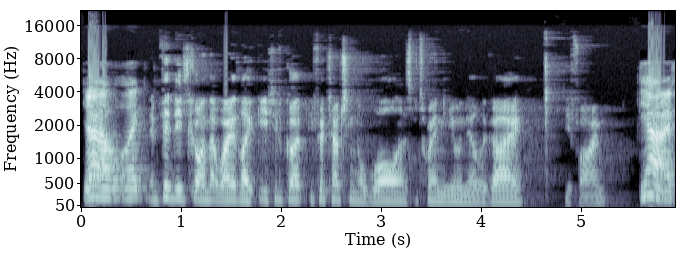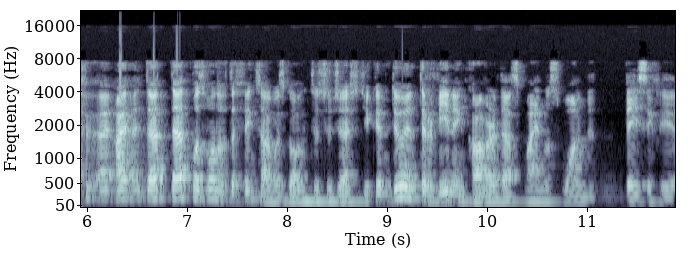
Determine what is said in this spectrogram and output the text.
Yeah, like Infinity's gone that way. Like if you've got if you're touching a wall and it's between you and the other guy, you're fine. Yeah, if, I, I, that that was one of the things I was going to suggest. You can do intervening cover that's minus one, basically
